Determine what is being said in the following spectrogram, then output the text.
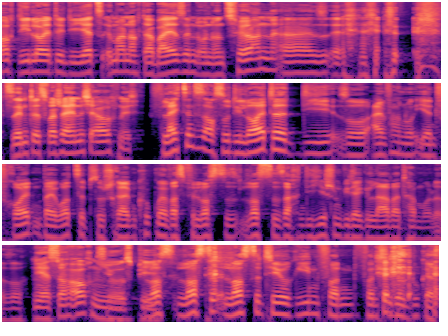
auch, die Leute, die jetzt immer noch dabei sind und uns hören, äh, sind es wahrscheinlich auch nicht. Vielleicht sind es auch so die Leute, die so einfach nur ihren Freunden bei WhatsApp so schreiben, guck mal, was für loste, loste Sachen die hier schon wieder gelabert haben oder so. Ja, ist doch auch ein So, USP. Lost, loste, loste Theorien von, von Tilo und Lukas.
